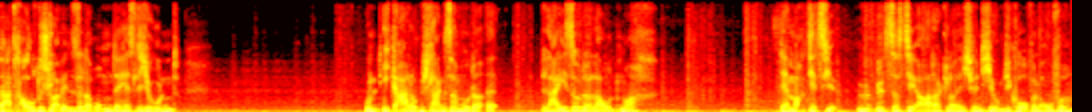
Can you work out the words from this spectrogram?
Da draußen schlawenzelt er rum, der hässliche Hund. Und egal, ob ich langsam oder äh, leise oder laut mache, der macht jetzt hier übelst das Theater gleich, wenn ich hier um die Kurve laufe.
